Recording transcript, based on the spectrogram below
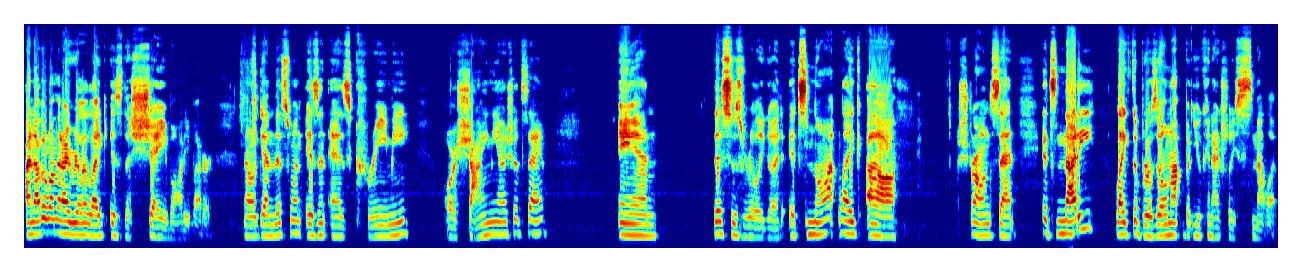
another one that I really like is the Shea body butter. Now, again, this one isn't as creamy, or shiny, I should say. And this is really good. It's not like a strong scent. It's nutty, like the Brazil nut, but you can actually smell it.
